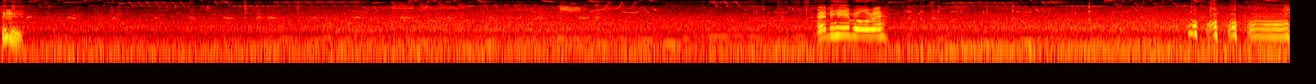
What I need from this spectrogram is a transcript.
Over here, Aurora.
